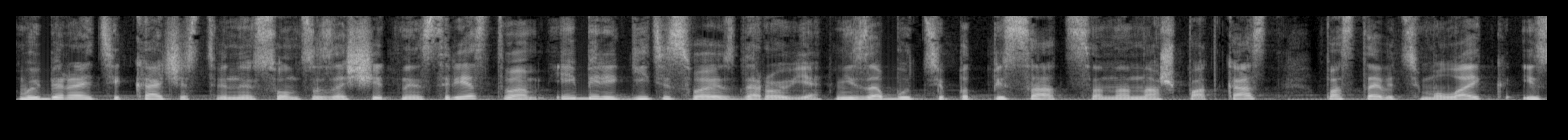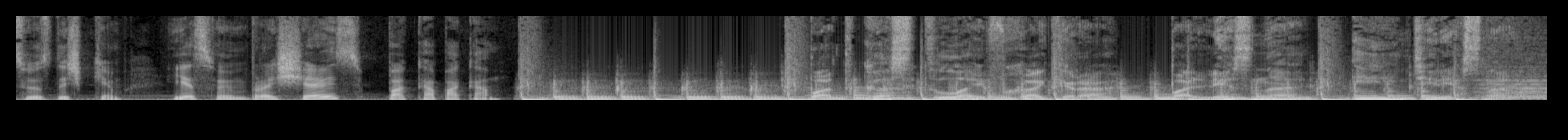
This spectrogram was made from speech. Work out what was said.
Выбирайте качественные солнцезащитные средства и берегите свое здоровье. Не забудьте подписаться на наш подкаст, поставить ему лайк и звездочки. Я с вами прощаюсь. Пока-пока. Подкаст лайфхакера. Полезно и интересно.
